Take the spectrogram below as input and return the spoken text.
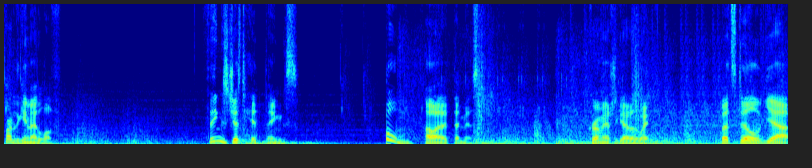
part of the game I love. Things just hit things. Boom! Oh, I, I missed. Crow managed to get out of the way. But still, yeah.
